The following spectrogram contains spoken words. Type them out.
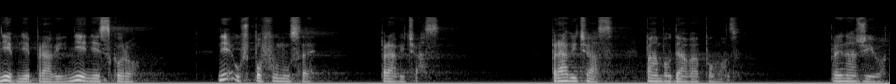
Nie v nepravý, nie neskoro. Nie už po funuse. Pravý čas. Pravý čas Pán Boh dáva pomoc. Pre náš život.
